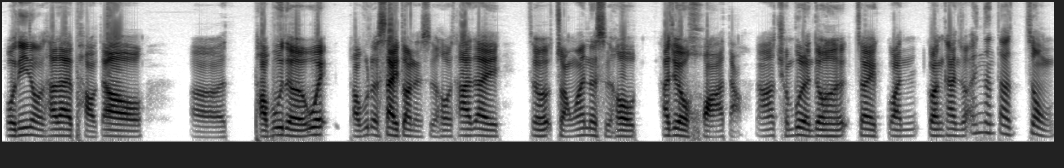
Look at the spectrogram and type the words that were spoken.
Frodeno 他在跑到呃跑步的位跑步的赛段的时候，他在就转弯的时候，他就滑倒，然后全部人都在观观看说，哎，那到这种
